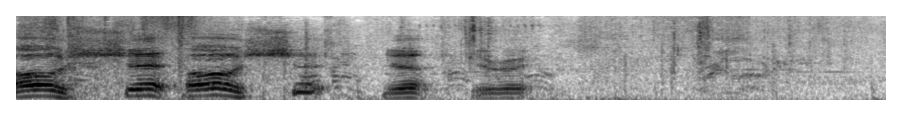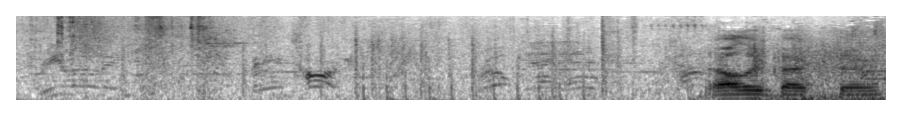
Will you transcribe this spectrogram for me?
Oh shit! Oh shit! Yeah, you're right. Main target. All the way back there.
